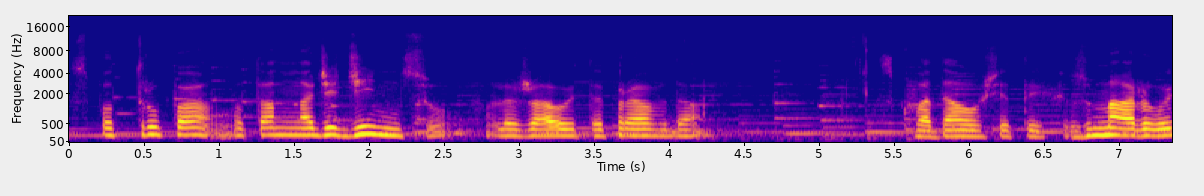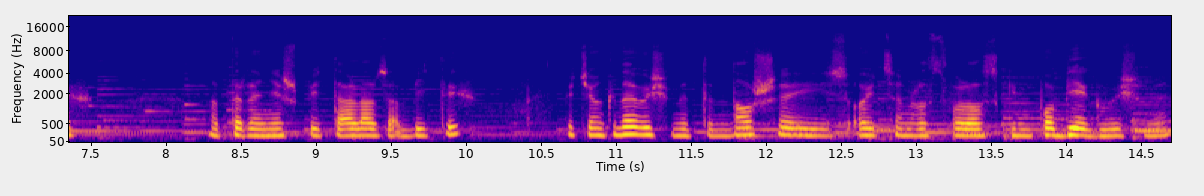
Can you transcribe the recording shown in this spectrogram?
Spod trupa, bo tam na dziedzińcu leżały te, prawda, składało się tych zmarłych na terenie szpitala zabitych. Wyciągnęłyśmy te nosze i z ojcem Rostworowskim pobiegłyśmy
